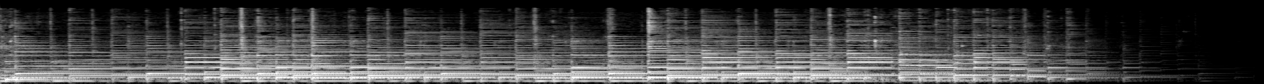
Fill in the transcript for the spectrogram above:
mm you.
